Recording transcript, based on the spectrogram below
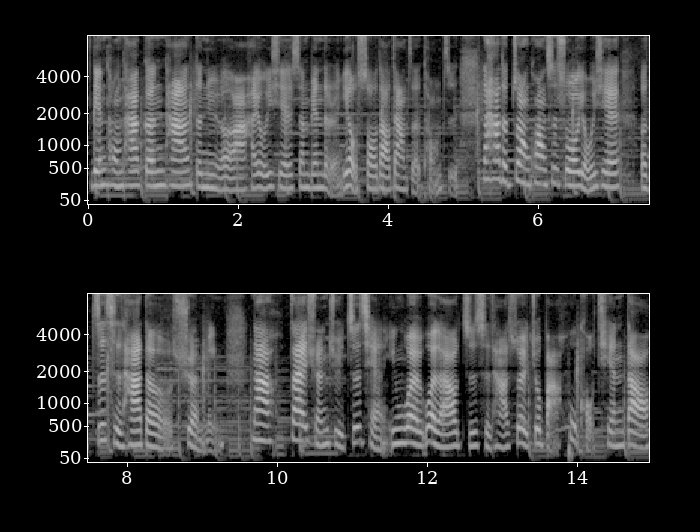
连同他跟他的女儿啊，还有一些身边的人，也有收到这样子的通知。那他的状况是说，有一些呃支持他的选民，那在选举之前，因为为了要支持他，所以就把户口迁到。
